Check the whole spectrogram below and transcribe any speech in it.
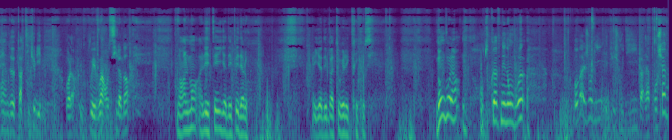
rien de particulier. Voilà, vous pouvez voir aussi là-bas. Normalement à l'été il y a des pédalos. Et il y a des bateaux électriques aussi. Donc voilà, en tout cas venez nombreux. On va joli. Et puis je vous dis bah, à la prochaine.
